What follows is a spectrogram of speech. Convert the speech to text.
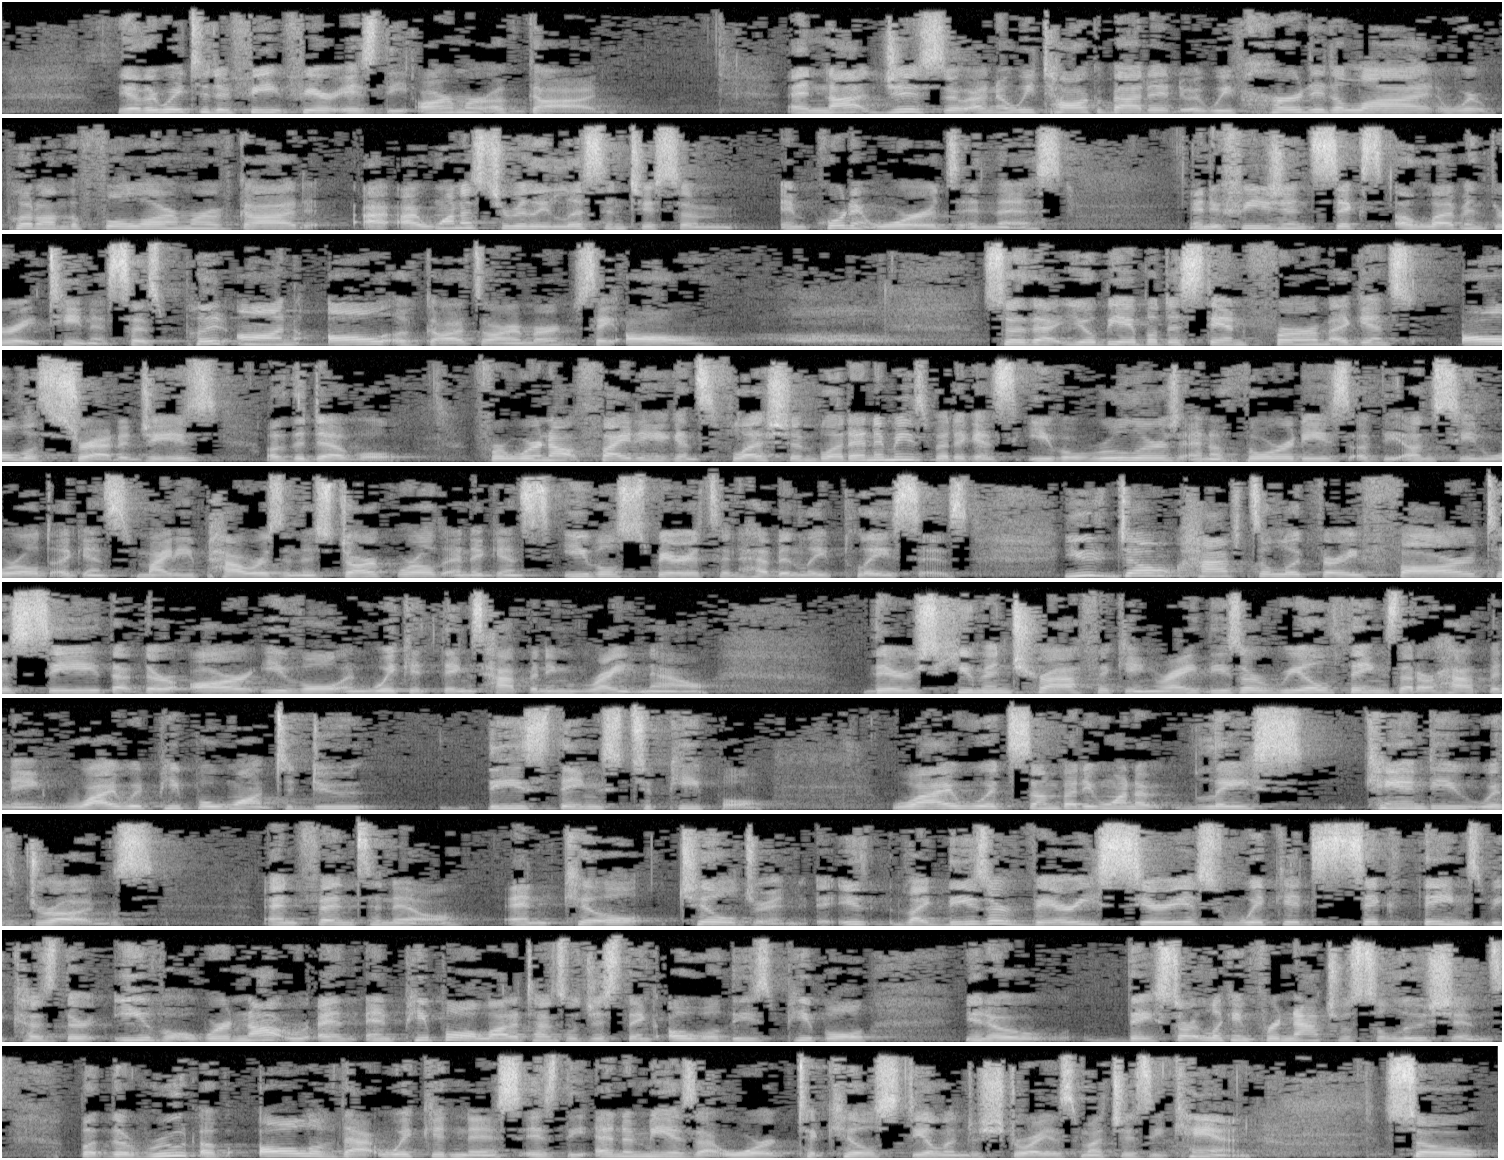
the other way to defeat fear is the armor of God and not just so i know we talk about it we've heard it a lot we're put on the full armor of god I, I, want us to really listen to some important words in this in ephesians 6 11 through 18 it says put on all of god's armor say all, all. So that you'll be able to stand firm against all the strategies of the devil for we're not fighting against flesh and blood enemies, but against evil rulers and authorities of the unseen world, against mighty powers in this dark world, and against evil spirits in heavenly places. You don't have to look very far to see that there are evil and wicked things happening right now. There's human trafficking, right? These are real things that are happening. Why would people want to do these things to people? Why would somebody want to lace candy with drugs? and fentanyl and kill children. It, like these are very serious, wicked, sick things because they're evil. We're not, and, and people a lot of times will just think, oh, well, these people, you know, they start looking for natural solutions. But the root of all of that wickedness is the enemy is at work to kill, steal, and destroy as much as he can. So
